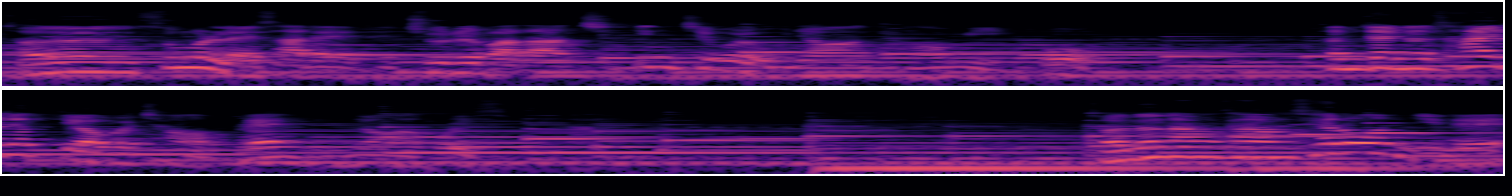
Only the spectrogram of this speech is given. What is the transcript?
저는 24살에 대출을 받아 치킨집을 운영한 경험이 있고 현재는 사회적 기업을 창업해 운영하고 있습니다. 저는 항상 새로운 일에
